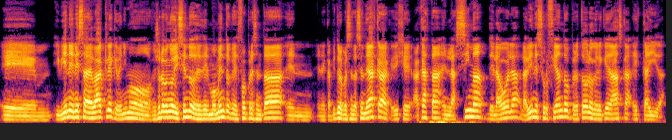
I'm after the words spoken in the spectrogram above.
Eh, y viene en esa debacle que venimos, que yo lo vengo diciendo desde el momento que fue presentada en, en el capítulo de presentación de Asuka, que dije, acá está en la cima de la ola, la viene surfeando, pero todo lo que le queda a Asuka es caída.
